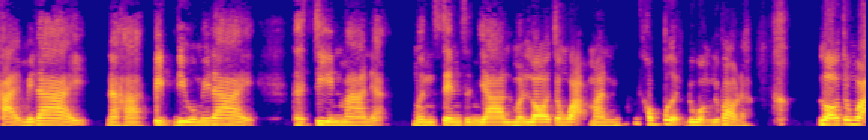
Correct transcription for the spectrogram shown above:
ขายไม่ได้นะคะ ปิดดิวไม่ได้ แต่จีนมาเนี่ยเหมือนเซ็นสัญญาเหมือนรอจังหวะมันเขาเปิดดวงหรือเปล่านะรอจังหวะ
